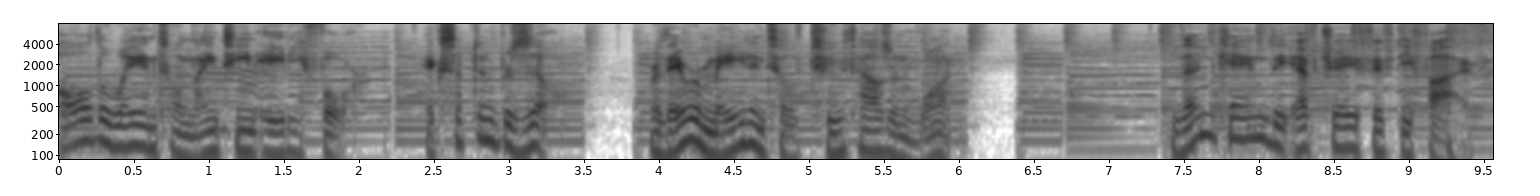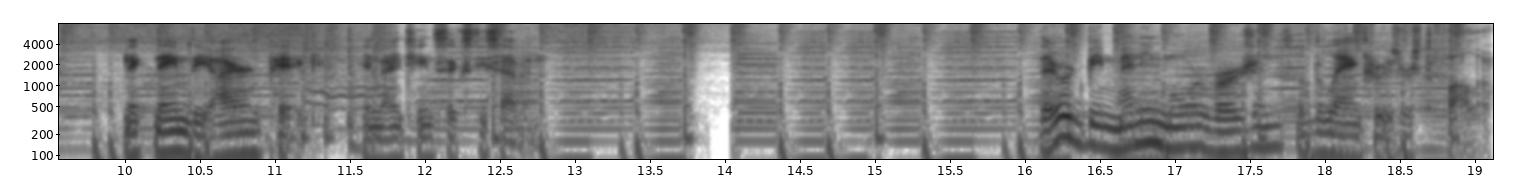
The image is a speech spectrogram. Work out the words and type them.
all the way until 1984 except in Brazil, where they were made until 2001. Then came the FJ 55, nicknamed the Iron Pig, in 1967. There would be many more versions of the Land Cruisers to follow.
